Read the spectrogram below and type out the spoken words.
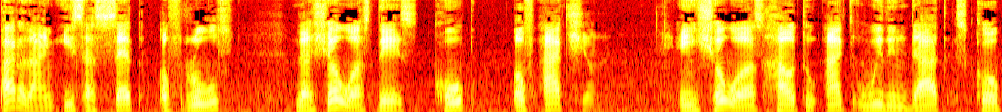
Paradigm is a set of rules that show us the scope of action and show us how to act within that scope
